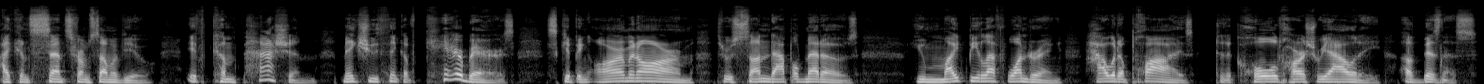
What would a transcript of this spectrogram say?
I can sense from some of you. If compassion makes you think of Care Bears skipping arm in arm through sun dappled meadows, you might be left wondering how it applies to the cold, harsh reality of business.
